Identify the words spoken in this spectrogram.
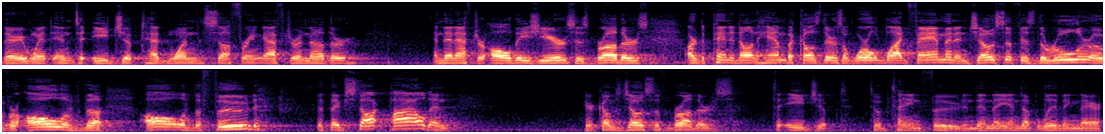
There he went into Egypt, had one suffering after another. And then, after all these years, his brothers are dependent on him because there's a worldwide famine, and Joseph is the ruler over all of the all of the food that they've stockpiled, and here comes Joseph's brothers to Egypt to obtain food, and then they end up living there.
